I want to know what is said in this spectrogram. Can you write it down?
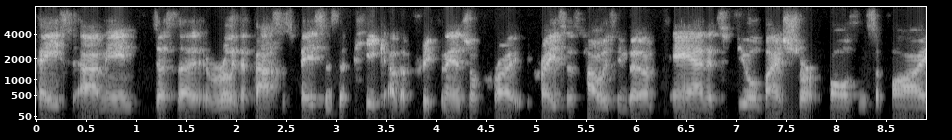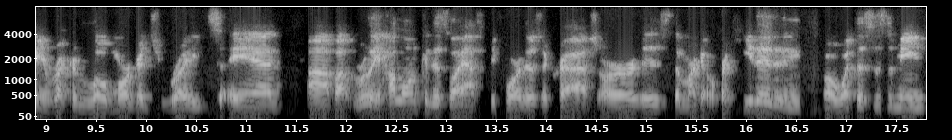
pace. I mean, just uh, really the fastest pace since the peak of the pre-financial crisis housing boom, and it's fueled by shortfalls in supply and record low mortgage rates and uh, but really, how long could this last before there's a crash, or is the market overheated? And or what does this mean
